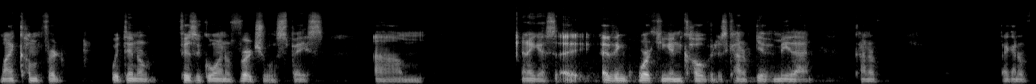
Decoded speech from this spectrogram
my comfort within a physical and a virtual space. Um, and I guess I, I think working in COVID has kind of given me that kind of, that kind of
